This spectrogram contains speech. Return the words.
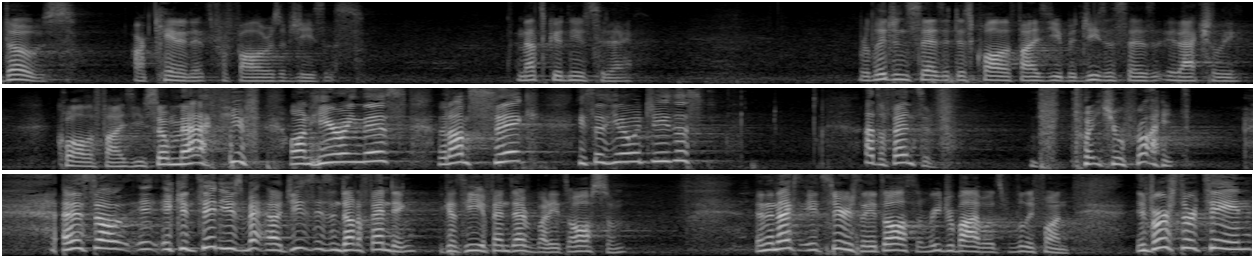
Those are candidates for followers of Jesus. And that's good news today. Religion says it disqualifies you, but Jesus says it actually qualifies you. So, Matthew, on hearing this, that I'm sick, he says, You know what, Jesus? That's offensive, but you're right. And so it, it continues. Uh, Jesus isn't done offending because he offends everybody. It's awesome. And the next, it, seriously, it's awesome. Read your Bible, it's really fun. In verse 13,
